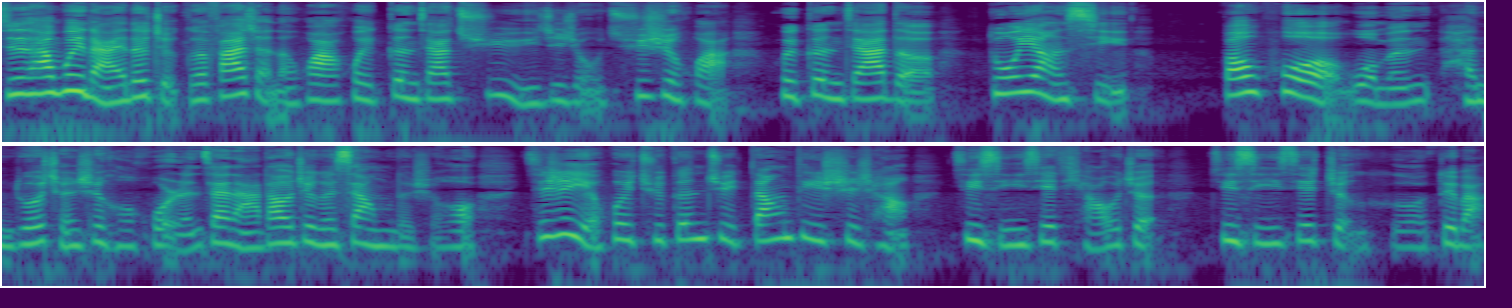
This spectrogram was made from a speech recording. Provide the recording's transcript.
其实它未来的整个发展的话，会更加趋于这种趋势化，会更加的多样性。包括我们很多城市合伙人在拿到这个项目的时候，其实也会去根据当地市场进行一些调整，进行一些整合，对吧？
